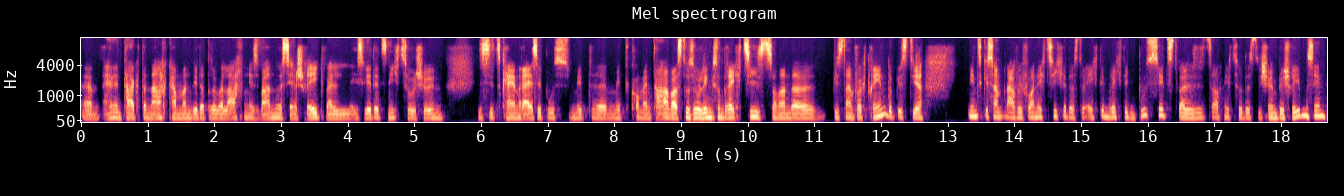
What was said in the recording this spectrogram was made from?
ähm, einen Tag danach kann man wieder drüber lachen. Es war nur sehr schräg, weil es wird jetzt nicht so schön das ist jetzt kein Reisebus mit, äh, mit Kommentar, was du so links und rechts siehst, sondern da bist einfach drin. Du bist dir insgesamt nach wie vor nicht sicher, dass du echt im richtigen Bus sitzt, weil es ist jetzt auch nicht so, dass die schön beschrieben sind.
